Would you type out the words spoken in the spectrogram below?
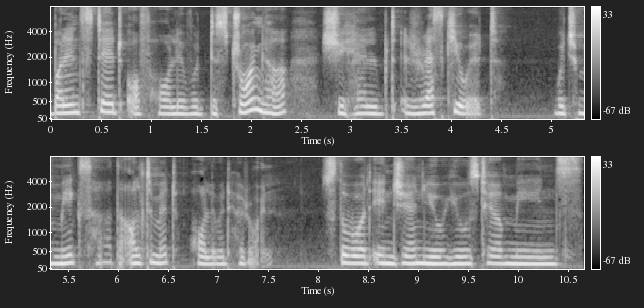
but instead of Hollywood destroying her, she helped rescue it, which makes her the ultimate Hollywood heroine. So the word ingenue used here means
